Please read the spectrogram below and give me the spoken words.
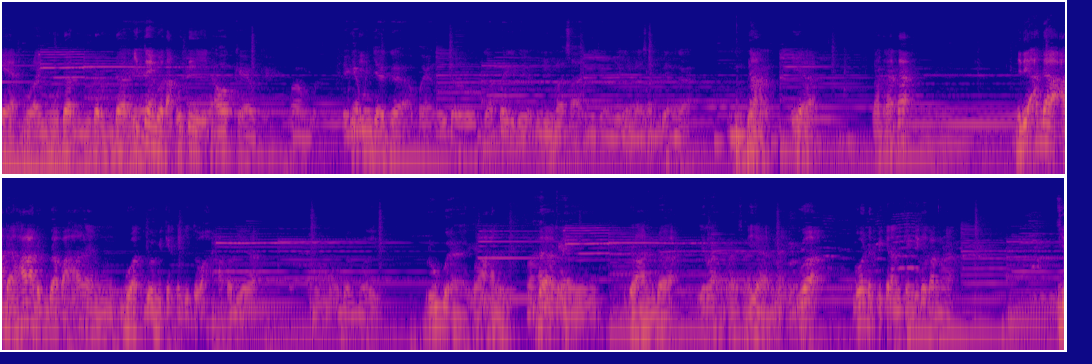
kayak mulai mudar mudar mudar Iya, itu iya. yang gue takutin Nah, Oke oke, paham gue. Kayak Jadi- menjaga apa yang udah lu gapai gitu ya, Hmm. perasaan gitu yang menjaga Hmm. perasaan biar nggak. Nah, iya nah ternyata jadi ada ada hal ada beberapa hal yang buat gue mikir kayak gitu ah apa dia emang udah mulai berubah gitu. perlahan Perlahan udah nih perlahan udah hilang perasaan. iya nah gue gue ada pikiran kayak gitu karena di,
